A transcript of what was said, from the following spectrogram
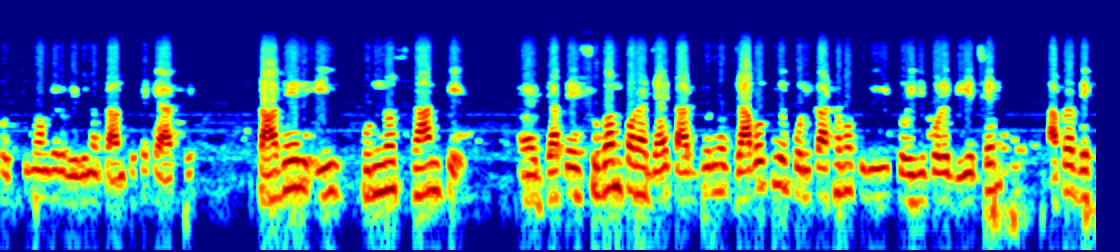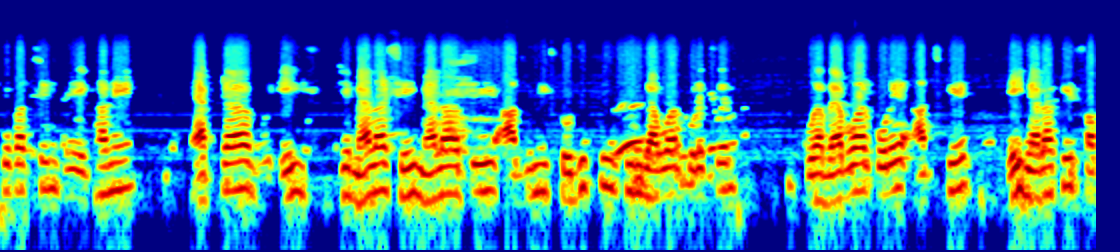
পশ্চিমবঙ্গের বিভিন্ন প্রান্ত থেকে আসে, তাদের এই পুণ্য স্নানকে যাতে সুগম করা যায়, তার জন্য যাবতীয় পরিকাঠামো তিনি তৈরি করে দিয়েছেন। আপনারা দেখতে পাচ্ছেন যে এখানে একটা এই যে মেলা, সেই মেলাতে আধুনিক প্রযুক্তি তিনি ব্যবহার করেছেন। ব্যবহার করে আজকে এই মেলাকে সব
